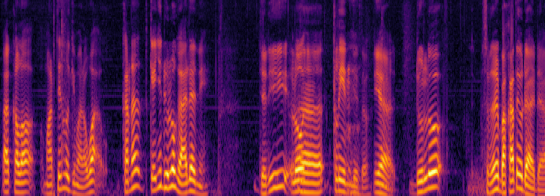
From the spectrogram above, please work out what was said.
Eh, kalau Martin lo gimana? Wah, karena kayaknya dulu nggak ada nih. Jadi Lo eh, clean gitu. ya dulu sebenarnya bakatnya udah ada.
